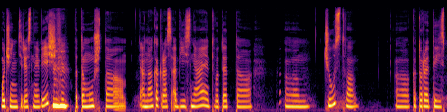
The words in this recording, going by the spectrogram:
Очень интересная вещь, mm-hmm. потому что она как раз объясняет вот это э, чувство, э, которое ты исп-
